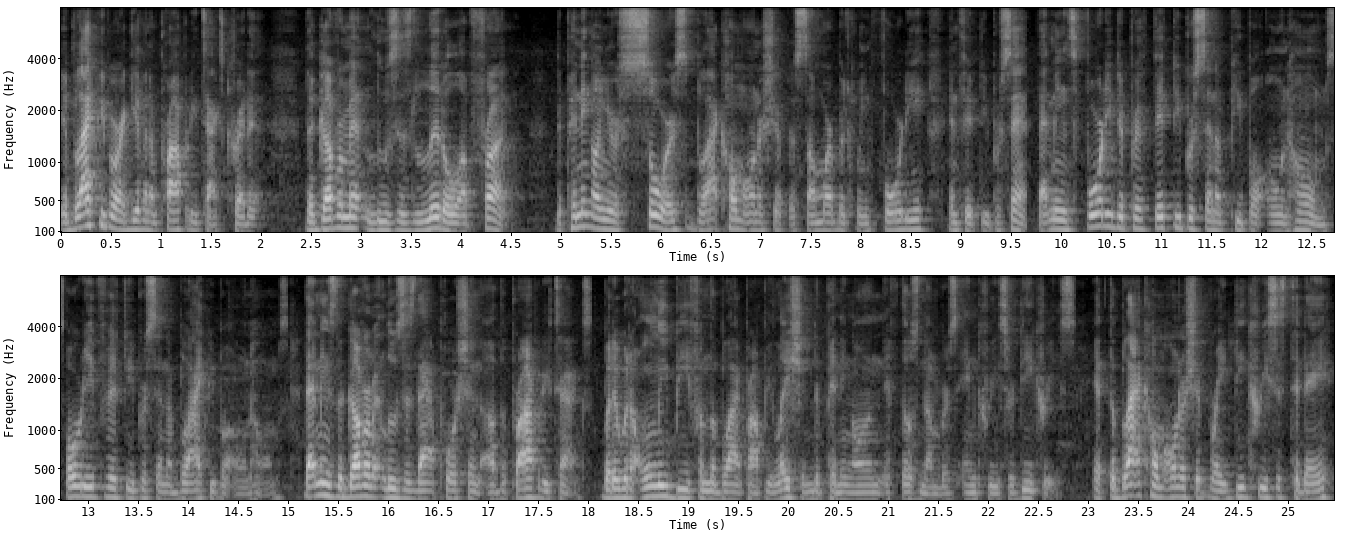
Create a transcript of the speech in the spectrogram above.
If black people are given a property tax credit, the government loses little up front Depending on your source, black home ownership is somewhere between 40 and 50%. That means 40 to 50% of people own homes. 40 to 50% of black people own homes. That means the government loses that portion of the property tax, but it would only be from the black population depending on if those numbers increase or decrease. If the black home ownership rate decreases today,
